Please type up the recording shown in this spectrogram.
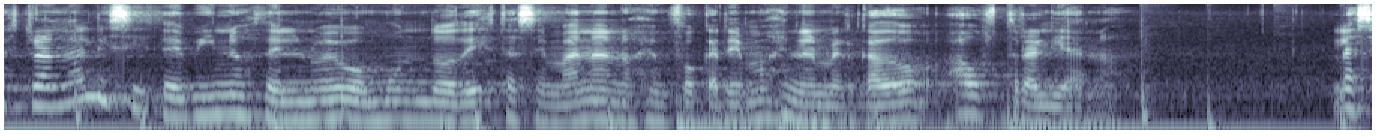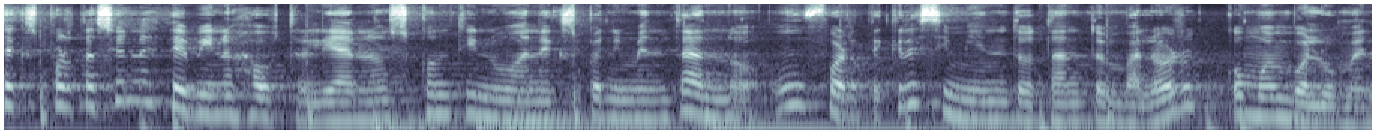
Nuestro análisis de vinos del Nuevo Mundo de esta semana nos enfocaremos en el mercado australiano. Las exportaciones de vinos australianos continúan experimentando un fuerte crecimiento tanto en valor como en volumen,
